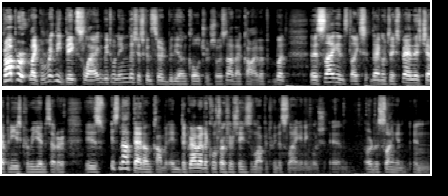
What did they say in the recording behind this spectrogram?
proper like really big slang between English is considered really uncultured, so it's not that common. But, but uh, slang in like language like Spanish, Japanese, Korean, etc. is it's not that uncommon, and the grammatical structure changes a lot between the slang in English and or the slang in, in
